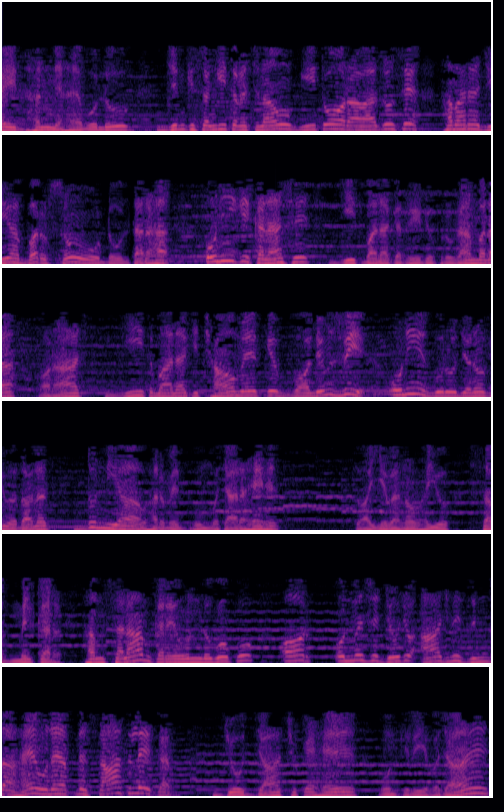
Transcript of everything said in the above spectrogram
भाई धन्य है वो लोग, जिनकी संगीत रचनाओं, गीतों और आवाजों से हमारा जिया बरसों डोलता रहा। उन्हीं की कला से गीत गीतमाला का रेडियो प्रोग्राम बना और आज गीत गीतमाला की छाओ में के वॉल्यूम्स भी उन्हीं गुरुजनों की बदौलत दुनिया भर में धूम मचा रहे हैं। तो आइए बहनों भाइयों, सब मिलकर हम सलाम करें उन लोगों को और उनमें से जो जो आज भी ज़िंदा हैं, उन्हें अपने साथ लेकर जो जा चुके हैं, उनके लिए बजाएँ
